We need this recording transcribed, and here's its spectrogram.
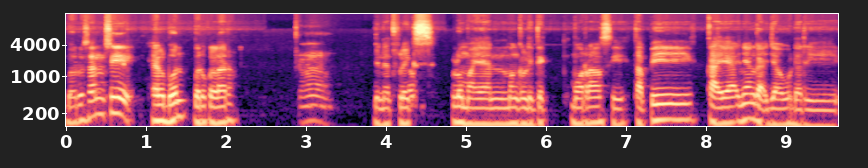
barusan sih Hellbound baru kelar. Hmm. di Netflix lumayan menggelitik moral sih. Tapi kayaknya nggak jauh dari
